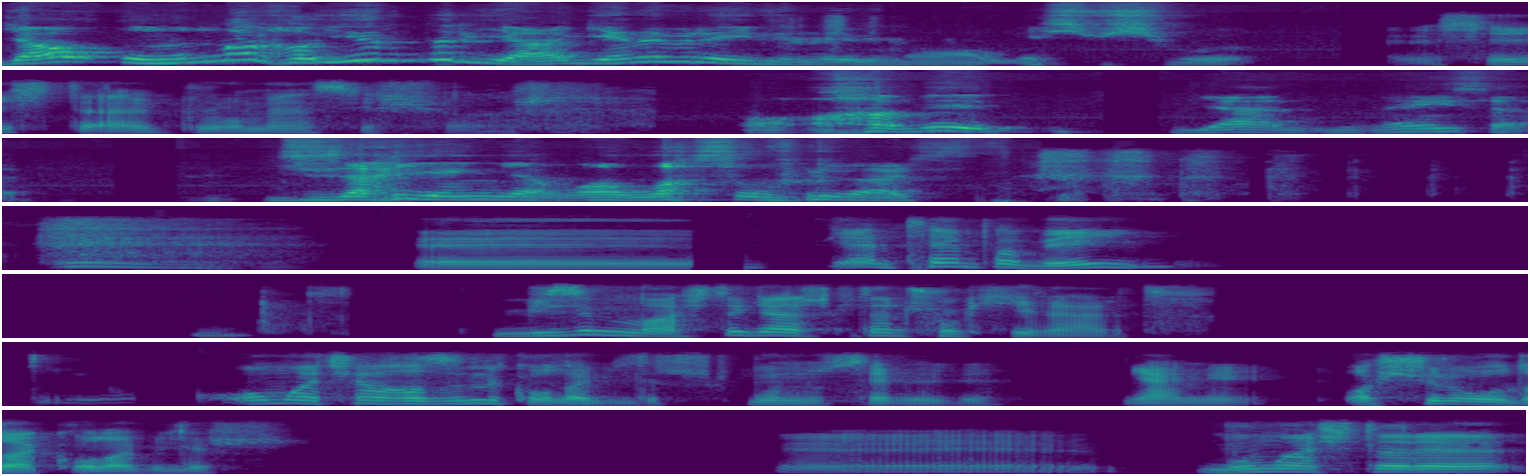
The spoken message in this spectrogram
Ya onlar hayırdır ya. Gene Brady'nin evine yerleşmiş bu. Şey işte abi romance yaşıyorlar. Abi yani neyse. Güzel yengem. Allah sabır versin. Ee, yani Tampa Bay bizim maçta gerçekten çok iyilerdi. O maça hazırlık olabilir bunun sebebi. Yani aşırı odak olabilir. Ee, bu maçlara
